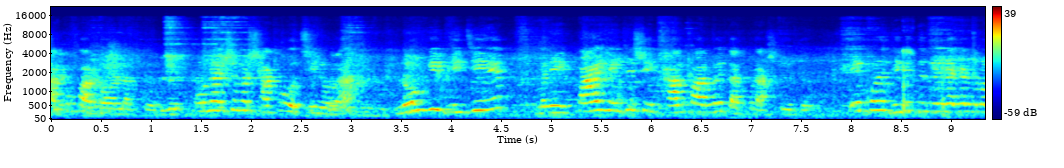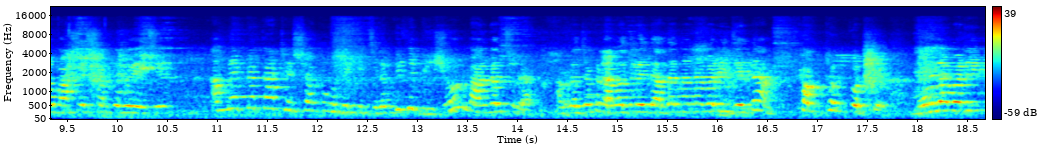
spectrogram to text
সাঁকো পার হওয়া লাগতো। কোনো এক সময় সাঁকোও ছিল না। লঙ্গি ভিজিয়ে মানে পায়ে হেঁটে সেই খাল পার হয়ে তারপর আসতে হতো। এরপরে ধীরে ধীরে দেখা গেলো বাঁশের সাঁকো হয়েছে। আমরা একটা কাঠের সাঁকো দেখেছিলাম, কিন্তু ভীষণ ভাঙ্গাচুরা আমরা যখন আমাদের ওই দাদা নানা বাড়ি যেতাম, ঠক ঠক করতে। মোল্লা বাড়ির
